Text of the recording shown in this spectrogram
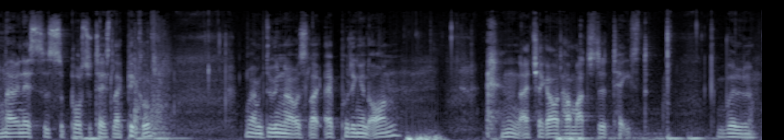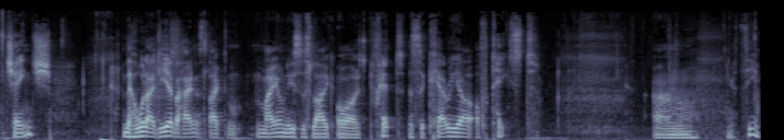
mayonnaise is supposed to taste like pickle. What I'm doing now is like I'm putting it on and I check out how much the taste will change. And the whole idea behind is like mayonnaise is like, or fat is a carrier of taste. Um, let's see.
